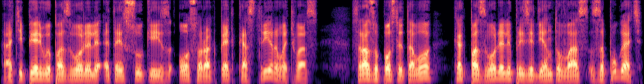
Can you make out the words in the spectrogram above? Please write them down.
А теперь вы позволили этой суке из О-45 кастрировать вас, сразу после того, как позволили президенту вас запугать.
